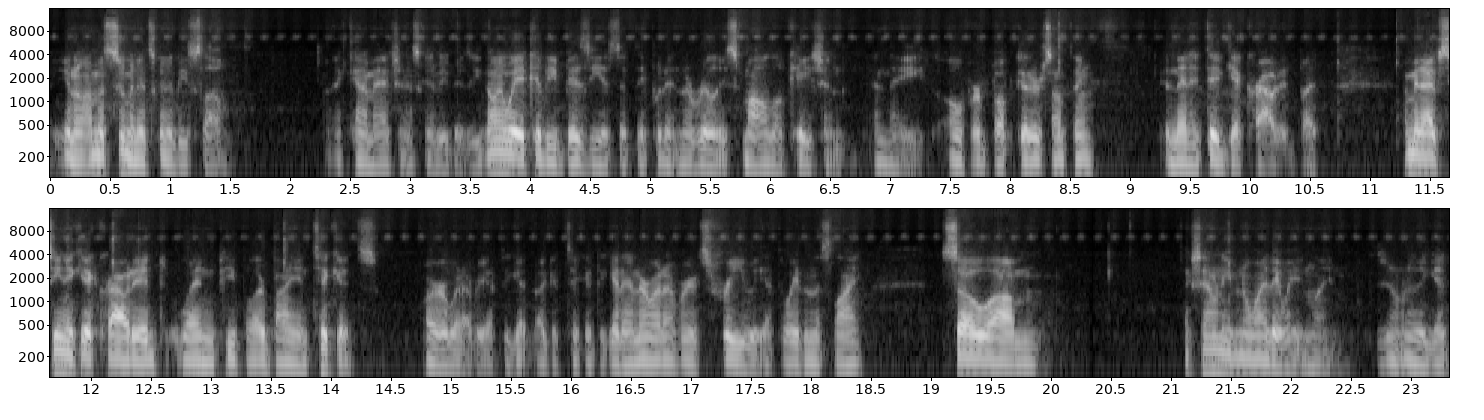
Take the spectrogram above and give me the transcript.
you know, I'm assuming it's going to be slow. I can't imagine it's going to be busy. The only way it could be busy is if they put it in a really small location and they overbooked it or something, and then it did get crowded. But I mean, I've seen it get crowded when people are buying tickets or whatever. You have to get like a ticket to get in or whatever. It's free, but you have to wait in this line. So, um, actually, I don't even know why they wait in line. You don't really get.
